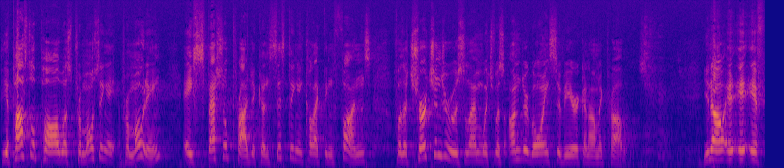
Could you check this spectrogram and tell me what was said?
the Apostle Paul was promoting a, promoting a special project consisting in collecting funds for the church in Jerusalem, which was undergoing severe economic problems. You know, if,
